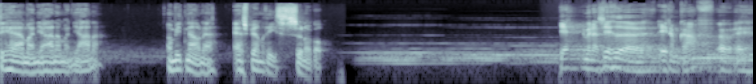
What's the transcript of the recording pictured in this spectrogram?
Det her er Manjana Manjana, og mit navn er Asbjørn Ries Søndergaard. Ja, men altså jeg hedder Adam Garf og er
